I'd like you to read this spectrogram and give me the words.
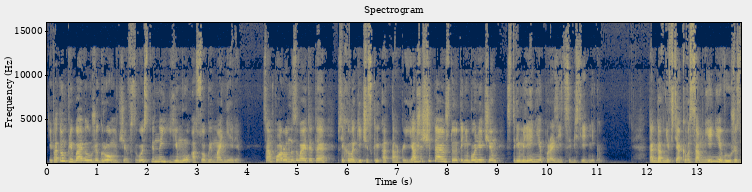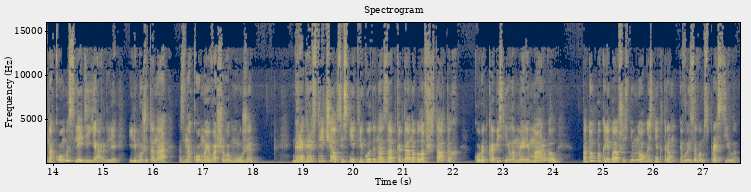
И потом прибавил уже громче, в свойственной ему особой манере – сам Пуаро называет это психологической атакой. Я же считаю, что это не более чем стремление поразить собеседника. Тогда, вне всякого сомнения, вы уже знакомы с леди Ярли? Или, может, она знакомая вашего мужа?» «Грегори встречался с ней три года назад, когда она была в Штатах», – коротко объяснила Мэри Марвел. Потом, поколебавшись немного, с некоторым вызовом спросила.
